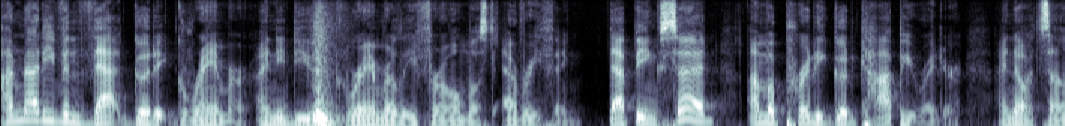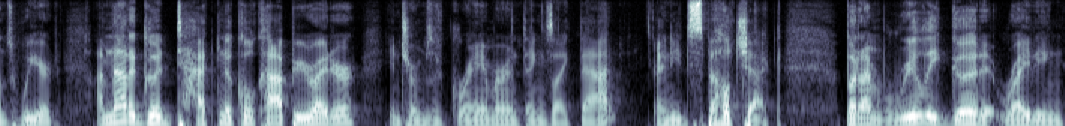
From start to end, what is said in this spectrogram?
I'm not even that good at grammar. I need to use Grammarly for almost everything. That being said, I'm a pretty good copywriter. I know it sounds weird. I'm not a good technical copywriter in terms of grammar and things like that, I need spell check. But I'm really good at writing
